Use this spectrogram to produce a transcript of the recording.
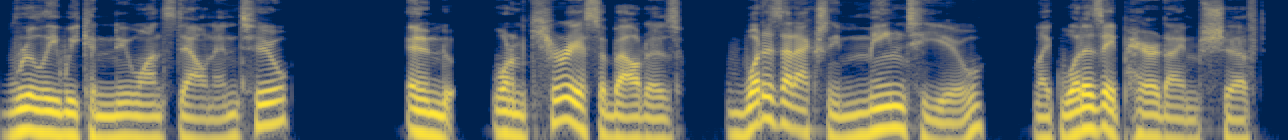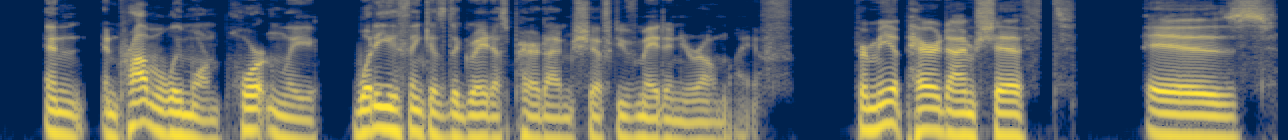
really we can nuance down into. And what I'm curious about is what does that actually mean to you? Like, what is a paradigm shift? And, and probably more importantly, what do you think is the greatest paradigm shift you've made in your own life? For me, a paradigm shift is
